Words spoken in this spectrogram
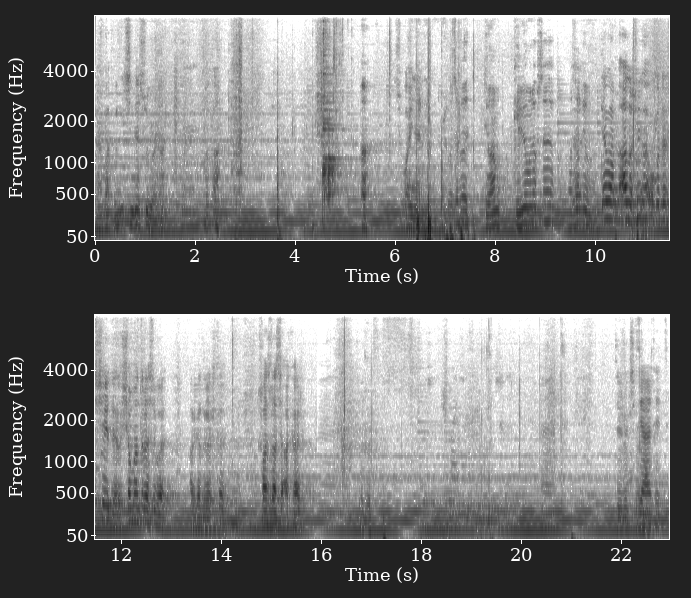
Ha, bak bunun içinde su var ha. Bak. Ah. Geliyor mu yoksa azalıyor mu? Devamlı alırsın o kadar şeydir. Şamandırası var arka tarafta. Fazlası akar. Evet. Ziyaret ettik.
